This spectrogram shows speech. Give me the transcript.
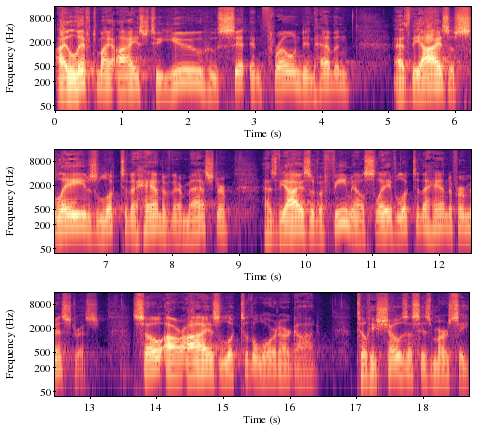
I lift my eyes to you who sit enthroned in heaven, as the eyes of slaves look to the hand of their master, as the eyes of a female slave look to the hand of her mistress. So our eyes look to the Lord our God till he shows us his mercy.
